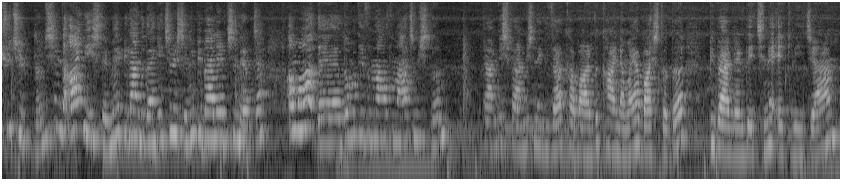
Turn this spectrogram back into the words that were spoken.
Küçülttüm. Şimdi aynı işlemi blenderdan geçirme işlemi biberler için de yapacağım. Ama e, domatesimin altını açmıştım. Pembiş pembiş ne güzel kabardı. Kaynamaya başladı. Biberleri de içine ekleyeceğim.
